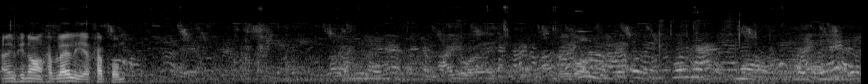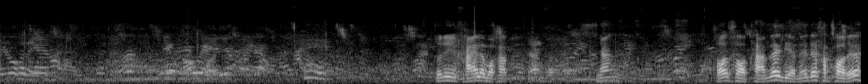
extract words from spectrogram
อันนี้พี่น้องครับรายละเอียดครับผมตัวนี้ขายแล้วบ่ครับ ยังขอสอบถามรายละเอียดหน่อยเด้อครับพอเด้อ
